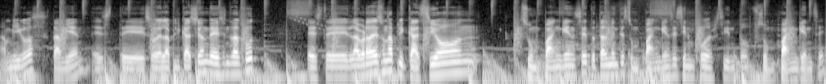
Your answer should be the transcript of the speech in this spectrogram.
amigos también, este, sobre la aplicación de Central Food. Este, la verdad es una aplicación zumpanguense, totalmente zumpanguense, 100% zumpanguense.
